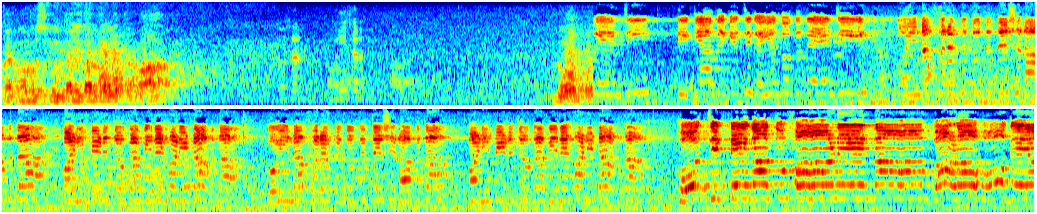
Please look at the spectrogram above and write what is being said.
ਮੈਂ ਬਹੁਤ ਖੁਸ਼ੀ ਹੁੰਦਾ ਜੀ ਦਾ ਬਹੁਤ ਬਹੁਤ ਧੰਨਵਾਦ। ਲੋਕ ਦੇਣ ਜੀ, ਟੀਕਿਆਂ ਤੇ ਗਿੱਜ ਗਈਆਂ ਦੁੱਧ ਦੇਣ ਜੀ। ਹੋ ਚਿੱਟੇ ਦਾ ਤੂਫਾਨ ਨਾ ਬਾਣਾ ਹੋ ਗਿਆ।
